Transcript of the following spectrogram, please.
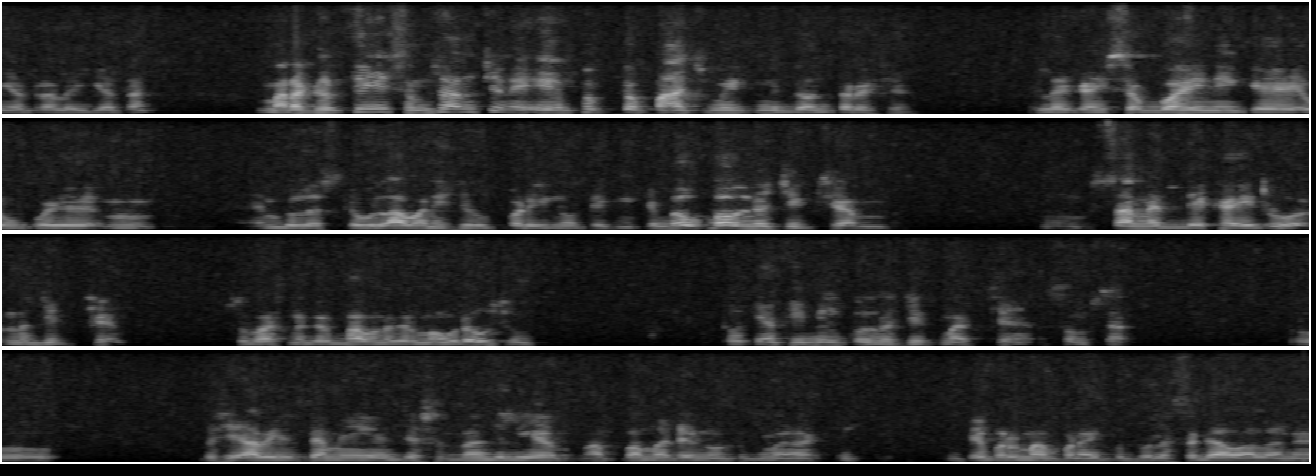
યાત્રા લઈ ગયા હતા. મારા ઘરથી શમશાન છે ને એ ફક્ત પાંચ મિનિટની અંતરે છે. એટલે કંઈ સબવાહી નહીં કે એવું કોઈ એમ્બ્યુલન્સ કે એવું લાવવાની જરૂર પડી નહોતી. કે બહુ બહુ નજીક છે આમ. સામે જ દેખાય એટલું નજીક છે. સુભાષનગર, ભાવનગરમાં હું રહું છું, તો ત્યાંથી બિલકુલ નજીકમાં જ છે સ્મશાન તો પછી આવી રીતે અમે જે શ્રદ્ધાંજલિ આપવા માટેનું ટૂંકમાં પેપરમાં પણ આપ્યું હતું, એટલે સગાવાલાને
